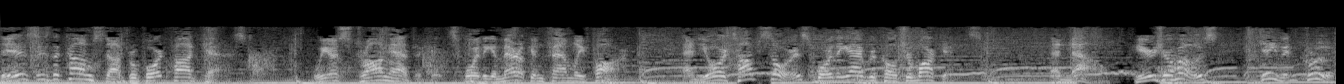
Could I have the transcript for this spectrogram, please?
This is the Commstock Report podcast. We are strong advocates for the American family farm and your top source for the agriculture markets. And now, here's your host, David Kruse.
